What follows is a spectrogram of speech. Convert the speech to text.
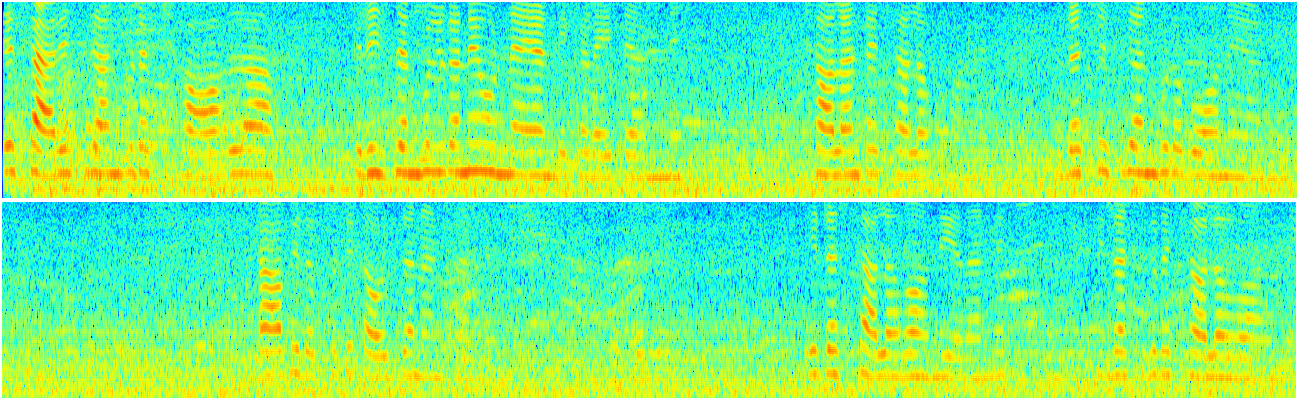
శారీస్ కానీ కూడా చాలా రీజనబుల్గానే ఉన్నాయండి ఇక్కడైతే అన్నీ. చాలా అంటే చాలా బాగున్నాయి. డ్రెస్సెస్ కానీ కూడా బాగున్నాయండి. టాప్ ఇది ఒకటి థౌజండ్ అంటండి. ఈ డ్రెస్ చాలా బాగుంది కదండి. ఈ డ్రెస్ కూడా చాలా బాగుంది.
